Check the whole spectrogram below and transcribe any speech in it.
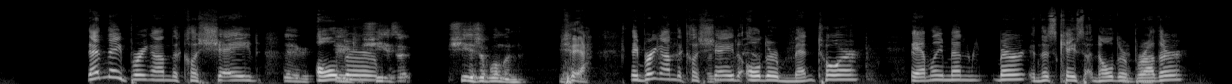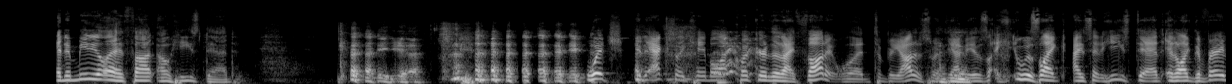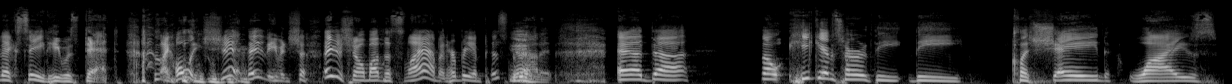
then they bring on the cliched dude, older. Dude, she is a she is a woman. Yeah, they bring on the cliched older mentor, family member. In this case, an older brother and immediately I thought, oh, he's dead. yeah. Which it actually came a lot quicker than I thought it would, to be honest with you. I mean, it was like it was like I said he's dead, and like the very next scene, he was dead. I was like, holy shit! They didn't even show. They just show him on the slab and her being pissed yeah. about it. And uh, so he gives her the the cliched wise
